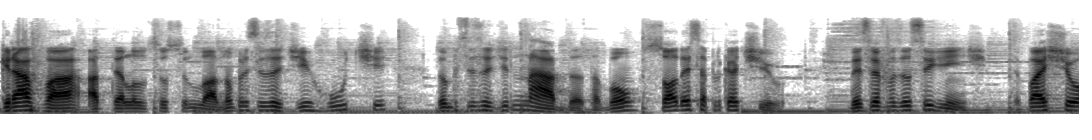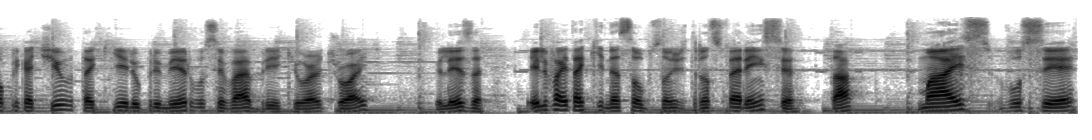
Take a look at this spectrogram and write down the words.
gravar a tela do seu celular. Não precisa de root, não precisa de nada, tá bom? Só desse aplicativo. Daí você vai fazer o seguinte, baixou o aplicativo, tá aqui ele o primeiro, você vai abrir aqui o AirDroid, beleza? Ele vai estar tá aqui nessa opção de transferência, tá? Mas você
